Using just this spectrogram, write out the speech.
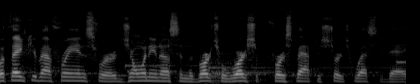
Well, thank you, my friends, for joining us in the virtual worship First Baptist Church West today.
